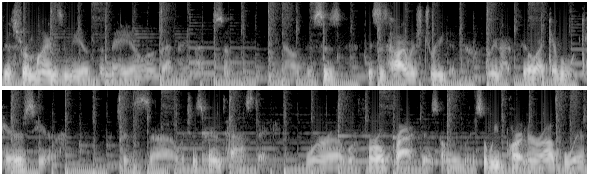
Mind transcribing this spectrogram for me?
this reminds me of the Mayo of veterinary medicine. You know, this is this is how I was treated. I mean, I feel like everyone cares here, which is uh, which is fantastic. We're a referral practice only, so we partner up with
